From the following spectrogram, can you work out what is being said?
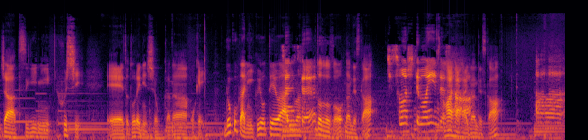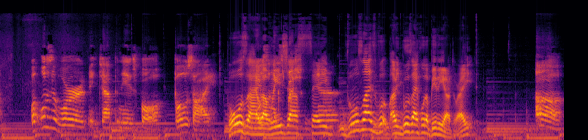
じゃあ次に不死えーとどれにしよっかな OK どこかに行く予定はありますどうぞどうぞ何ですか質問してもいいんですかはいはいはい何ですかあー What was the word in Japanese for bullseye? bullseye は we just say bullseye I mean bullseye for the billiard right Uh,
